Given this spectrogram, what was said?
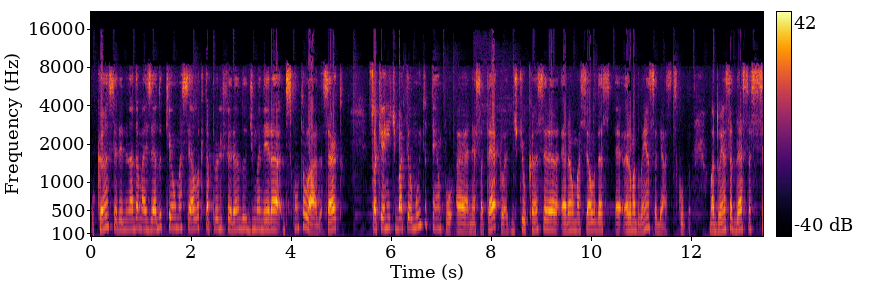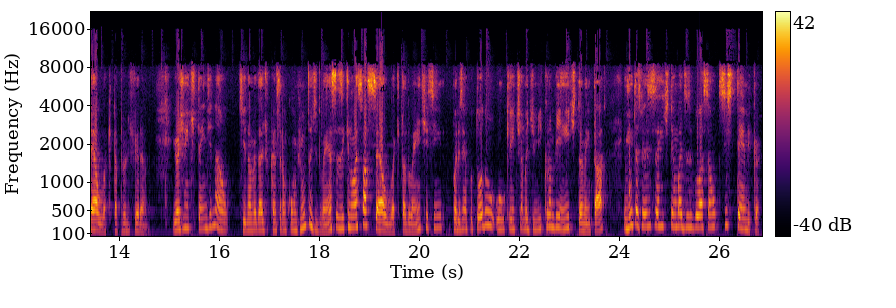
O câncer ele nada mais é do que uma célula que está proliferando de maneira descontrolada, certo? Só que a gente bateu muito tempo é, nessa tecla de que o câncer era uma célula dessa, é, era uma doença, aliás, desculpa, uma doença dessa célula que está proliferando. E hoje a gente entende não, que na verdade o câncer é um conjunto de doenças e que não é só a célula que está doente, e sim, por exemplo, todo o que a gente chama de microambiente também, tá? E muitas vezes a gente tem uma desregulação sistêmica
